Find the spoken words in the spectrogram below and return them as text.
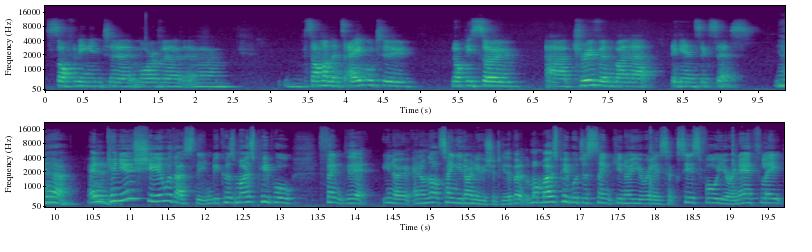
softening into more of a um, someone that's able to not be so uh, driven by that again success. Yeah. yeah. And can you share with us then, because most people think that you know, and I'm not saying you don't ever shit together, but most people just think you know you're really successful, you're an athlete,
